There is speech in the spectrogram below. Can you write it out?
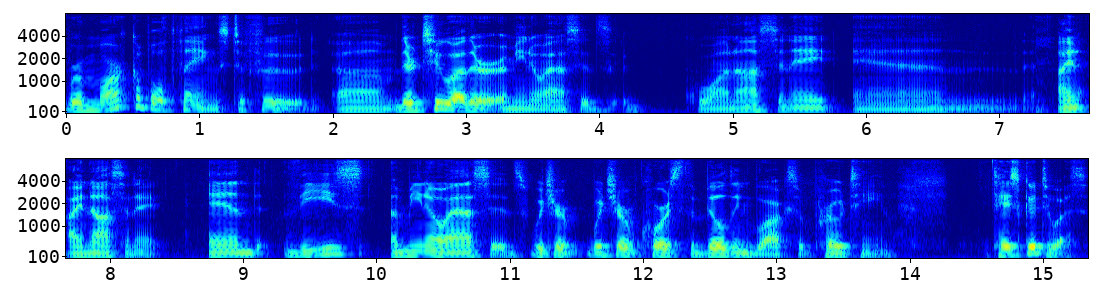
remarkable things to food. Um, there are two other amino acids, guanosinate and inosinate. And these amino acids, which are which are of course the building blocks of protein, taste good to us,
